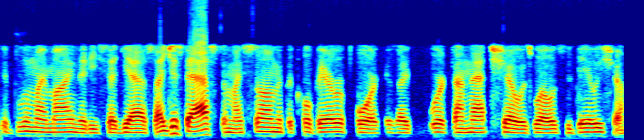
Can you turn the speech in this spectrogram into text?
it blew my mind that he said yes. I just asked him. I saw him at the Colbert Report because I worked on that show as well as the Daily Show.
